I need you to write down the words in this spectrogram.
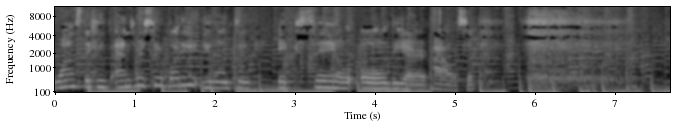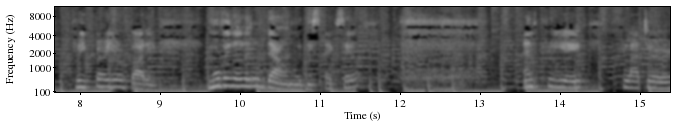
once the hoop enters your body, you want to exhale all the air out. So prepare your body. Move it a little down with this exhale and create flatter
